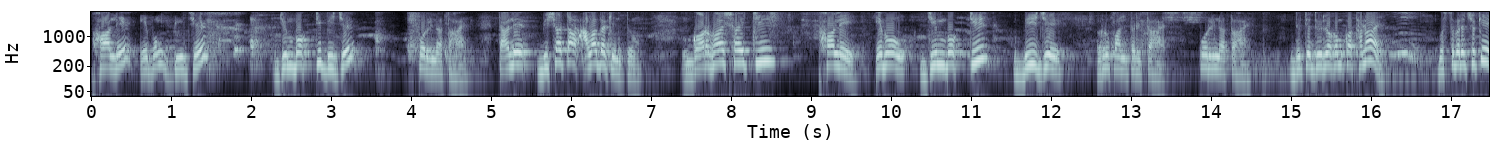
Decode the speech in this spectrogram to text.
ফলে এবং বীজে ডিম্বকটি বীজে পরিণত হয়। তাহলে বিষয়টা আলাদা কিন্তু। গর্ভাশয়টি ফলে এবং ডিম্বকটি বীজে রূপান্তরিত হয় পরিণত হয়। দুটো দুই রকম কথা নয়? বুঝতে পেরেছ কি?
